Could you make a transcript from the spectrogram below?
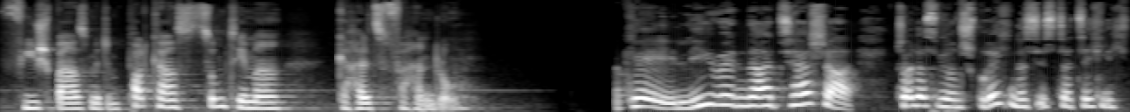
viel Spaß mit dem Podcast zum Thema Gehaltsverhandlungen. Okay, liebe Natascha, toll, dass wir uns sprechen. Das ist tatsächlich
